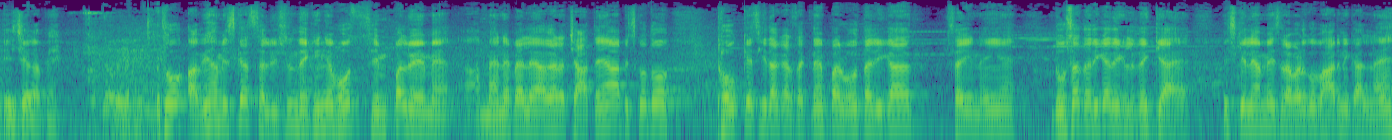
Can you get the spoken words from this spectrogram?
इस जगह पे। तो अभी हम इसका सोल्यूशन देखेंगे बहुत सिंपल वे में। मैंने पहले अगर चाहते हैं आप इसको तो ठोक के सीधा कर सकते हैं, पर वो तरीका सही नहीं है। दूसरा तरीका देख लेते हैं क्या है। इसके लिए हमें इस रबड़ को बाहर निकालना है।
